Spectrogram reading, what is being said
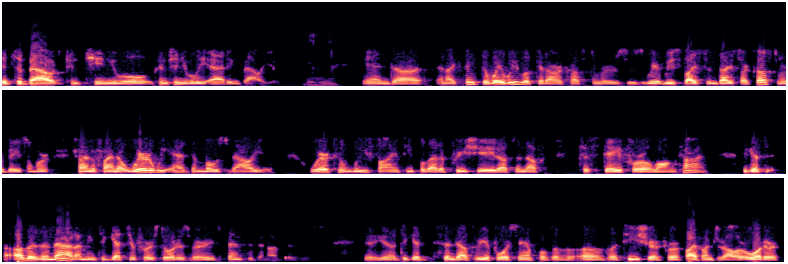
it's about continual, continually adding value. Mm-hmm. And uh, and I think the way we look at our customers is we, we slice and dice our customer base, and we're trying to find out where do we add the most value. Where can we find people that appreciate us enough to stay for a long time? Because other than that, I mean, to get your first order is very expensive in our business. You know, to get send out three or four samples of, of a T-shirt for a five hundred dollar order,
